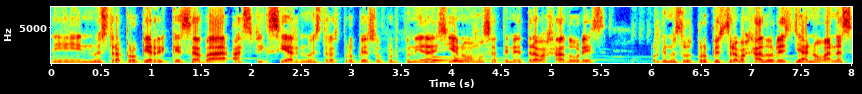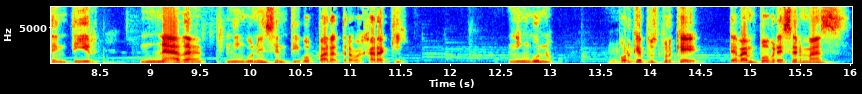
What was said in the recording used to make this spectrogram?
eh, nuestra propia riqueza va a asfixiar nuestras propias oportunidades y ya no vamos a tener trabajadores, porque nuestros propios trabajadores ya no van a sentir nada, ningún incentivo para trabajar aquí. Ninguno. ¿Por qué? Pues porque te va a empobrecer más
